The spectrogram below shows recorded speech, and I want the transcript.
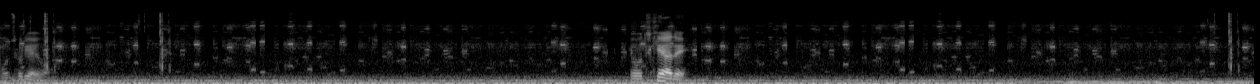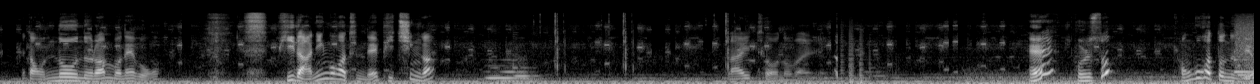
뭔 소리야 이거 이거 어떻게 해야 돼? 일단 언노운으로 한번 해보고 빛 아닌 것 같은데? 빛인가? 라이트 어노말리 에? 벌써? 경고가 떴는데요?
